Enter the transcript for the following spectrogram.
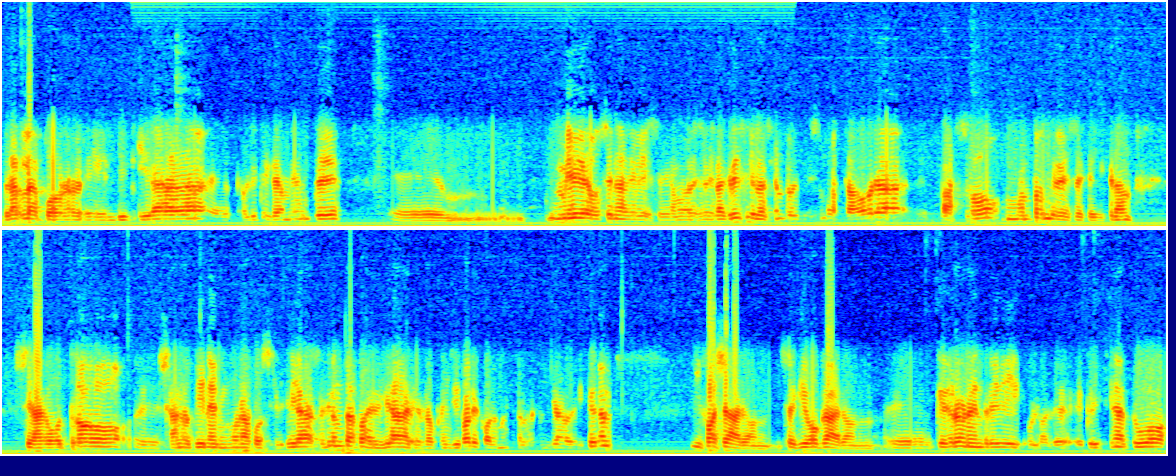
darla por liquidada políticamente media docena de veces. Digamos, desde la crisis de la 125 hasta ahora pasó un montón de veces que dijeron se agotó, eh, ya no tiene ninguna posibilidad. Salió un tapa de diario, los principales columnistas lo dijeron y fallaron, se equivocaron, eh, quedaron en ridículo. Eh, Cristina tuvo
